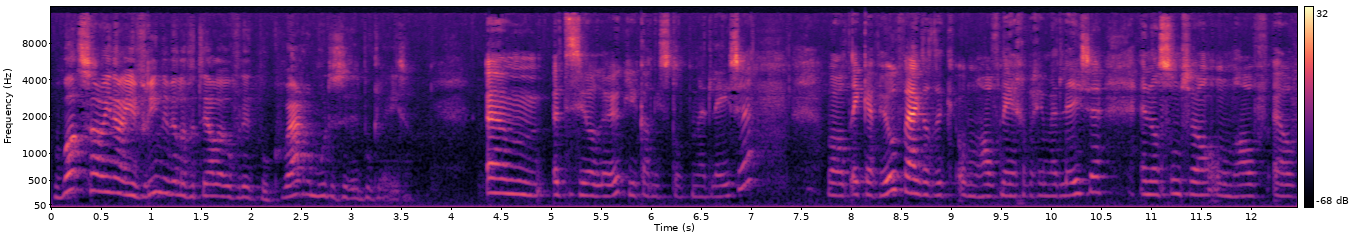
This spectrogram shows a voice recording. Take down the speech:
Wat zou je nou je vrienden willen vertellen over dit boek? Waarom moeten ze dit boek lezen? Ehm, het is heel leuk. Je kan niet stoppen met lezen. Want ik heb heel vaak dat ik om half negen begin met lezen. En dan soms wel om half elf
